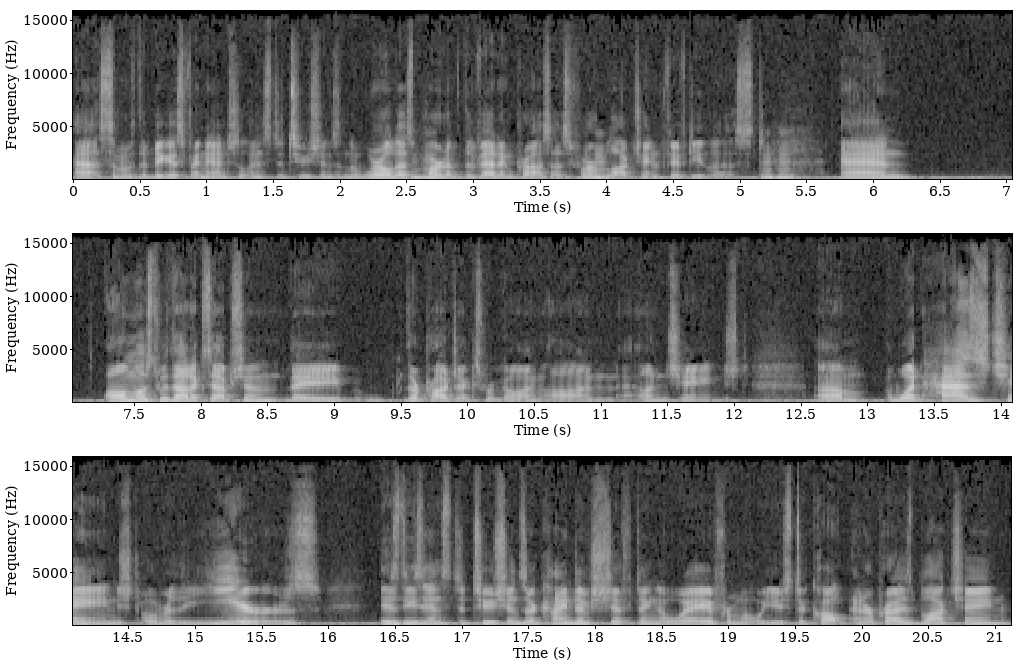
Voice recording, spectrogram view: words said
at some of the biggest financial institutions in the world as mm-hmm. part of the vetting process for our mm-hmm. blockchain 50 list, mm-hmm. and almost without exception, they their projects were going on unchanged. Um, what has changed over the years is these institutions are kind of shifting away from what we used to call enterprise blockchain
